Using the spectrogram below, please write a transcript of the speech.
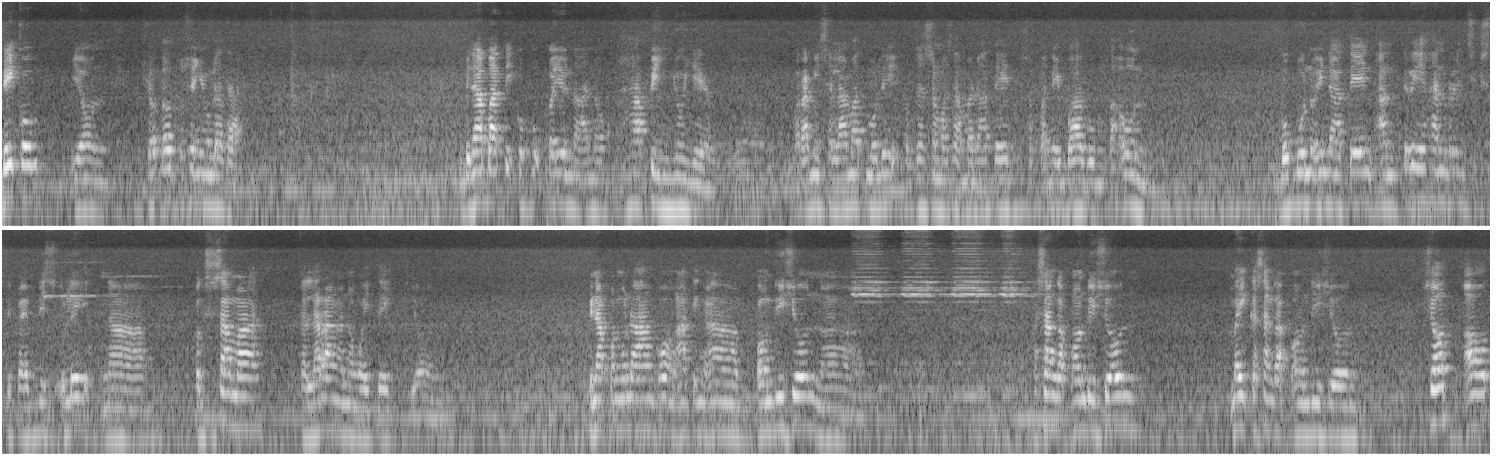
Decode yon shout out po sa inyong lahat. Ha. binabati ko po kayo na ano Happy New Year. Maraming salamat muli pagsasama-sama natin sa panibagong taon. Bubunuin natin ang 365 days uli na pagsasama sa larangan ng White Tech yon pinapangunahan ko ang aking ah, foundation na Kasangga Foundation. May Kasangga Foundation. Shout out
